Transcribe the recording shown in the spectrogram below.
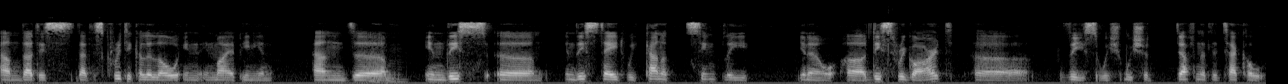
and that is that is critically low in, in my opinion. And uh, mm-hmm. in this uh, in this state, we cannot simply, you know, uh, disregard uh, this. We, sh- we should definitely tackle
